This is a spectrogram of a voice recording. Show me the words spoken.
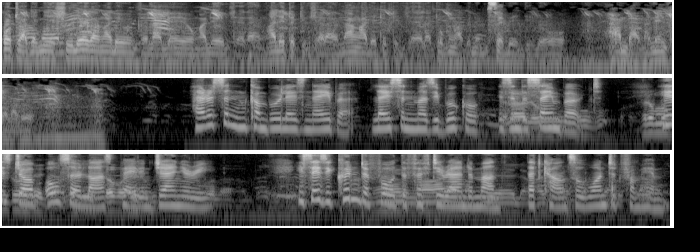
kodwa-ke ngiyehluleka ngaleyo ndlela leyo ngaleyo ndlela tokungabi lo hamba ngale ndlela leyo Harrison Nkambule's neighbor, Layson Mazibuko, is in the same boat. His job also last paid in January. He says he couldn't afford the 50 rand a month that council wanted from him.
